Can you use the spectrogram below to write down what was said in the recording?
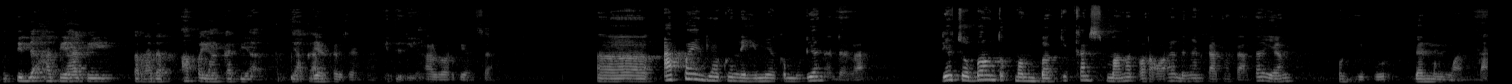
bertindak hati-hati terhadap apa yang akan dia kerjakan. dia kerjakan Itu dia. Ah, luar biasa Eh, apa yang dilakukan Nehemia kemudian adalah dia coba untuk membangkitkan semangat orang-orang dengan kata-kata yang menghibur dan menguatkan.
